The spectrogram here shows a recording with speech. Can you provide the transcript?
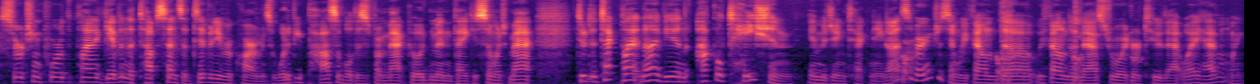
searching for the planet, given the tough sensitivity requirements, would it be possible? This is from Matt Goodman. Thank you so much, Matt. To detect Planet Nine via an occultation imaging technique. That's very interesting. We found uh, we found an asteroid or two that way, haven't we?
